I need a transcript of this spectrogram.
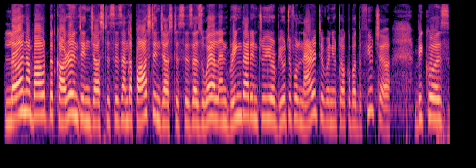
learn about the current injustices and the past injustices as well and bring that into your beautiful narrative when you talk about the future. Because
